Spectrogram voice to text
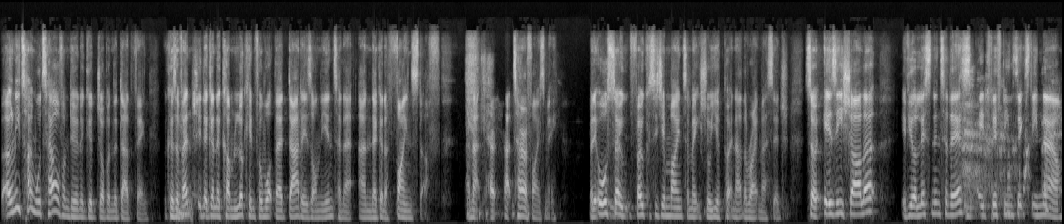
but only time will tell if I'm doing a good job on the dad thing because mm. eventually they're going to come looking for what their dad is on the internet and they're going to find stuff, and that ter- that terrifies me. But it also focuses your mind to make sure you're putting out the right message. So Izzy Charlotte, if you're listening to this, age 15, 16 now,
